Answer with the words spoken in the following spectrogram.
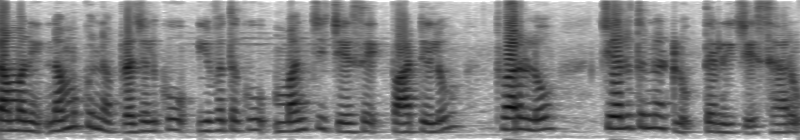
తమని నమ్ముకున్న ప్రజలకు యువతకు మంచి చేసే పార్టీలు త్వరలో చేరుతున్నట్లు తెలియజేశారు.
